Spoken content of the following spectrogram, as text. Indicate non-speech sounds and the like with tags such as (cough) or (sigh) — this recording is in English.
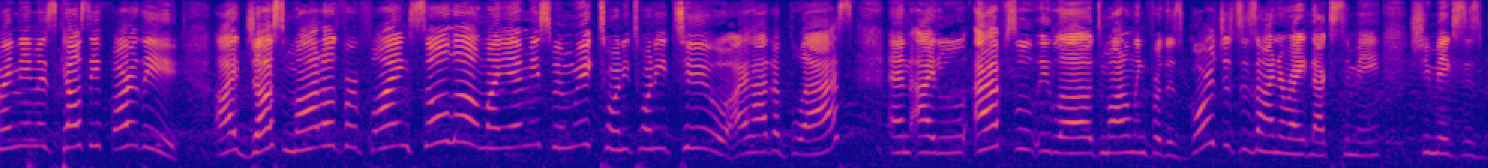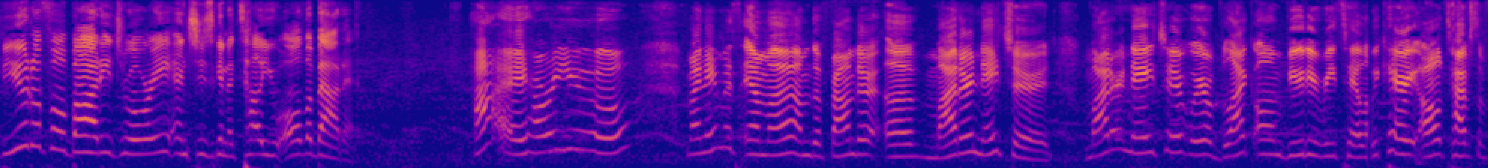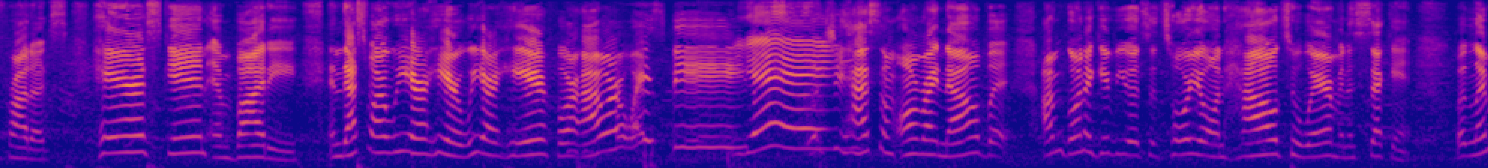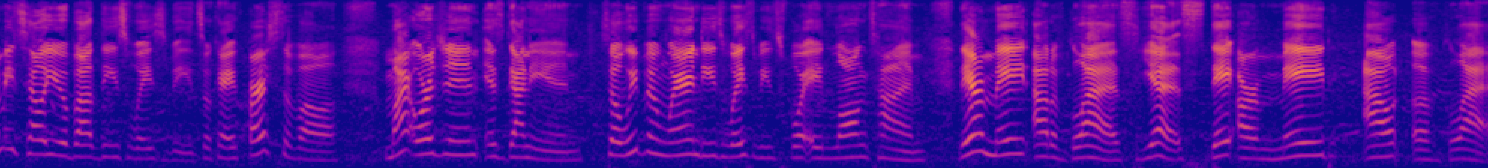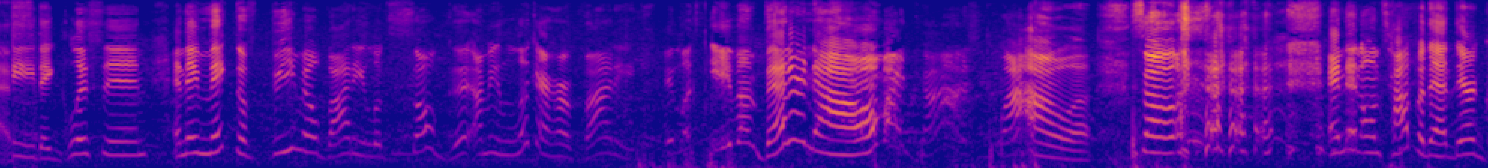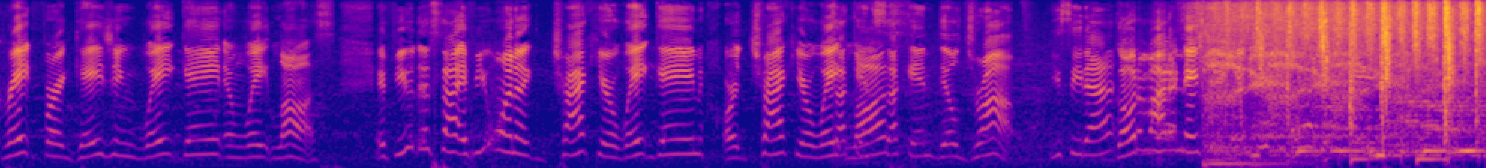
my name is Kelsey Farley. I just modeled for Flying Solo Miami Swim Week 2022. I had a blast and I absolutely loved modeling for this gorgeous designer right next to me. She makes this beautiful body jewelry and she's going to tell you all about it. Hi, how are you? My name is Emma. I'm the founder of Modern Natured. Modern Natured, we're a black owned beauty retailer. We carry all types of products hair, skin, and body. And that's why we are here. We are here for our waist beads. Yay! On right now, but I'm going to give you a tutorial on how to wear them in a second. But let me tell you about these waist beads, okay? First of all, my origin is Ghanaian. So we've been wearing these waist beads for a long time. They are made out of glass. Yes, they are made out of glass. They glisten and they make the female body look so good. I mean, look at her body. It looks even better now. Oh my gosh. Wow. So, (laughs) and then on top of that, they're great for gauging weight gain and weight loss. If you decide, if you want to track your weight gain or track your weight suck loss, in, suck in, they'll drop. You see that? go to Modern Natured. (laughs)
